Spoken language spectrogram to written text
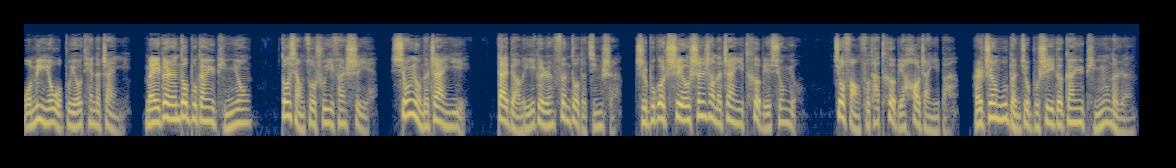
我命由我不由天的战意，每个人都不甘于平庸，都想做出一番事业。汹涌的战意代表了一个人奋斗的精神。只不过蚩尤身上的战意特别汹涌，就仿佛他特别好战一般。而真武本就不是一个甘于平庸的人，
